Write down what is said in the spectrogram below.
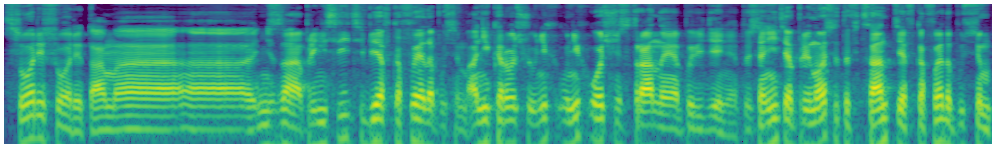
сори, сори, там, э, не знаю, принесли тебе в кафе, допустим, они, короче, у них, у них очень странное поведение, то есть они тебе приносят, официант тебе в кафе, допустим,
